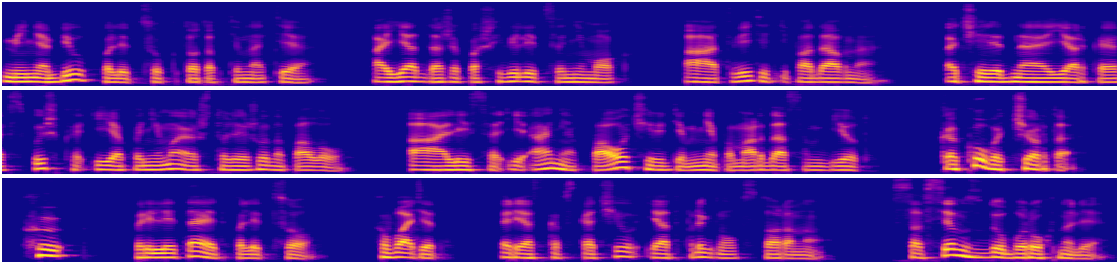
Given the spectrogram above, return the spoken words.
Меня бил по лицу кто-то в темноте, а я даже пошевелиться не мог, а ответить и подавно. Очередная яркая вспышка, и я понимаю, что лежу на полу. А Алиса и Аня по очереди мне по мордасам бьют. Какого чёрта? Хы! Прилетает по лицу. Хватит! Резко вскочил и отпрыгнул в сторону. Совсем с дубу рухнули.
